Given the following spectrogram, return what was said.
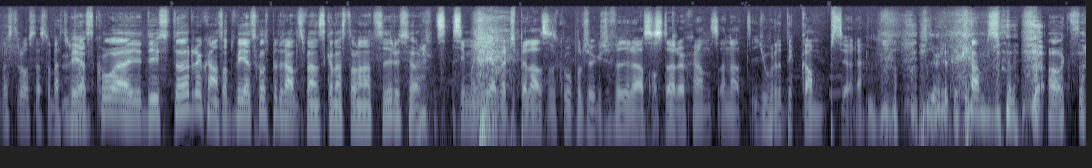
Västerås desto bättre. VSK är ju, det är ju större chans att VSK spelar Allsvenskan nästa år än att Sirius gör. Simon Gevert spelar alltså fotboll 2024, så större chans än att Jure de Camps gör det. Det Kamps också.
